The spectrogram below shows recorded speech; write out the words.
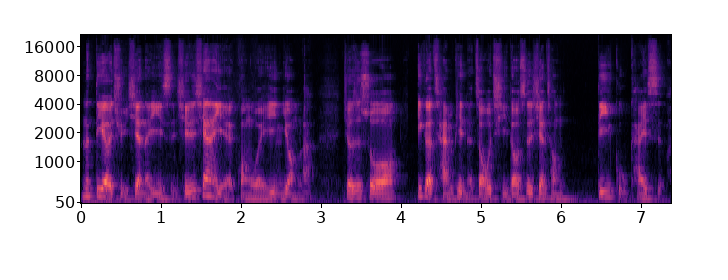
那第二曲线的意思，其实现在也广为应用啦，就是说一个产品的周期都是先从低谷开始嘛，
